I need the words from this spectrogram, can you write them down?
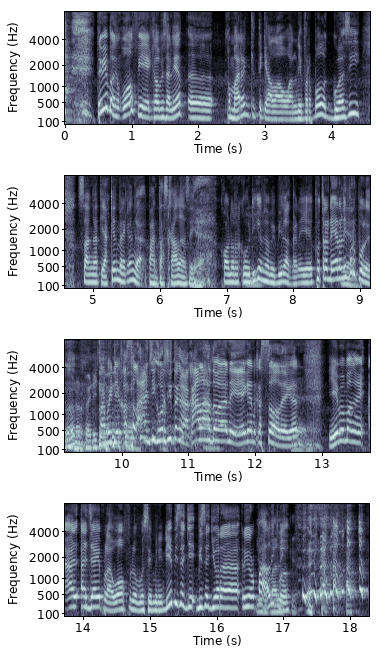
Tapi Bang Wolf ya kalau bisa lihat eh, kemarin ketika lawan Liverpool gue sih sangat yakin mereka nggak pantas kalah sih. Connor Cody kan sampai bilang kan ya putra daerah Liverpool ya. Connor Cody. Sampai dia kesel anjing gue kita nggak kalah tuh kan ya kan kesel ya kan. Ya memang ajaib lah Wolf musim ini. Dia bisa bisa juara Europa League loh.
